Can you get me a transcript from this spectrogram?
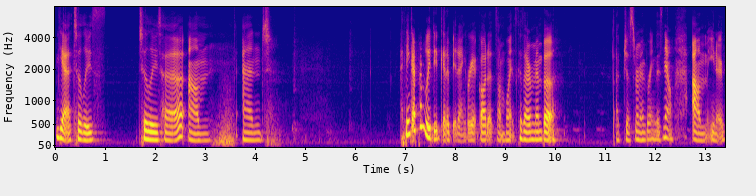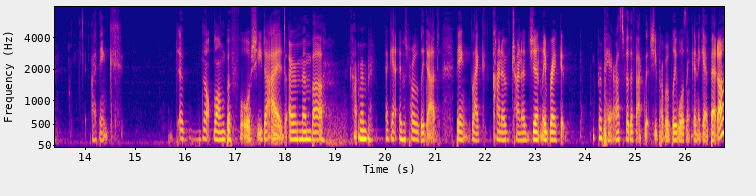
yeah, to lose, to lose her. Um, and I think I probably did get a bit angry at God at some points because I remember I'm just remembering this now. Um, you know, I think uh, not long before she died, I remember, I can't remember again, it was probably dad being like kind of trying to gently break it, prepare us for the fact that she probably wasn't going to get better.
